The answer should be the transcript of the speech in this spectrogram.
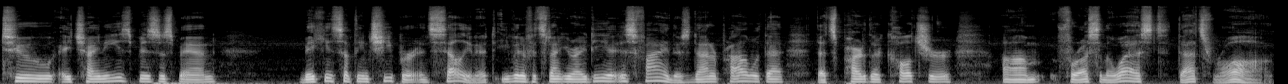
To a Chinese businessman, making something cheaper and selling it, even if it's not your idea, is fine. There's not a problem with that. That's part of their culture um, for us in the West, that's wrong.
